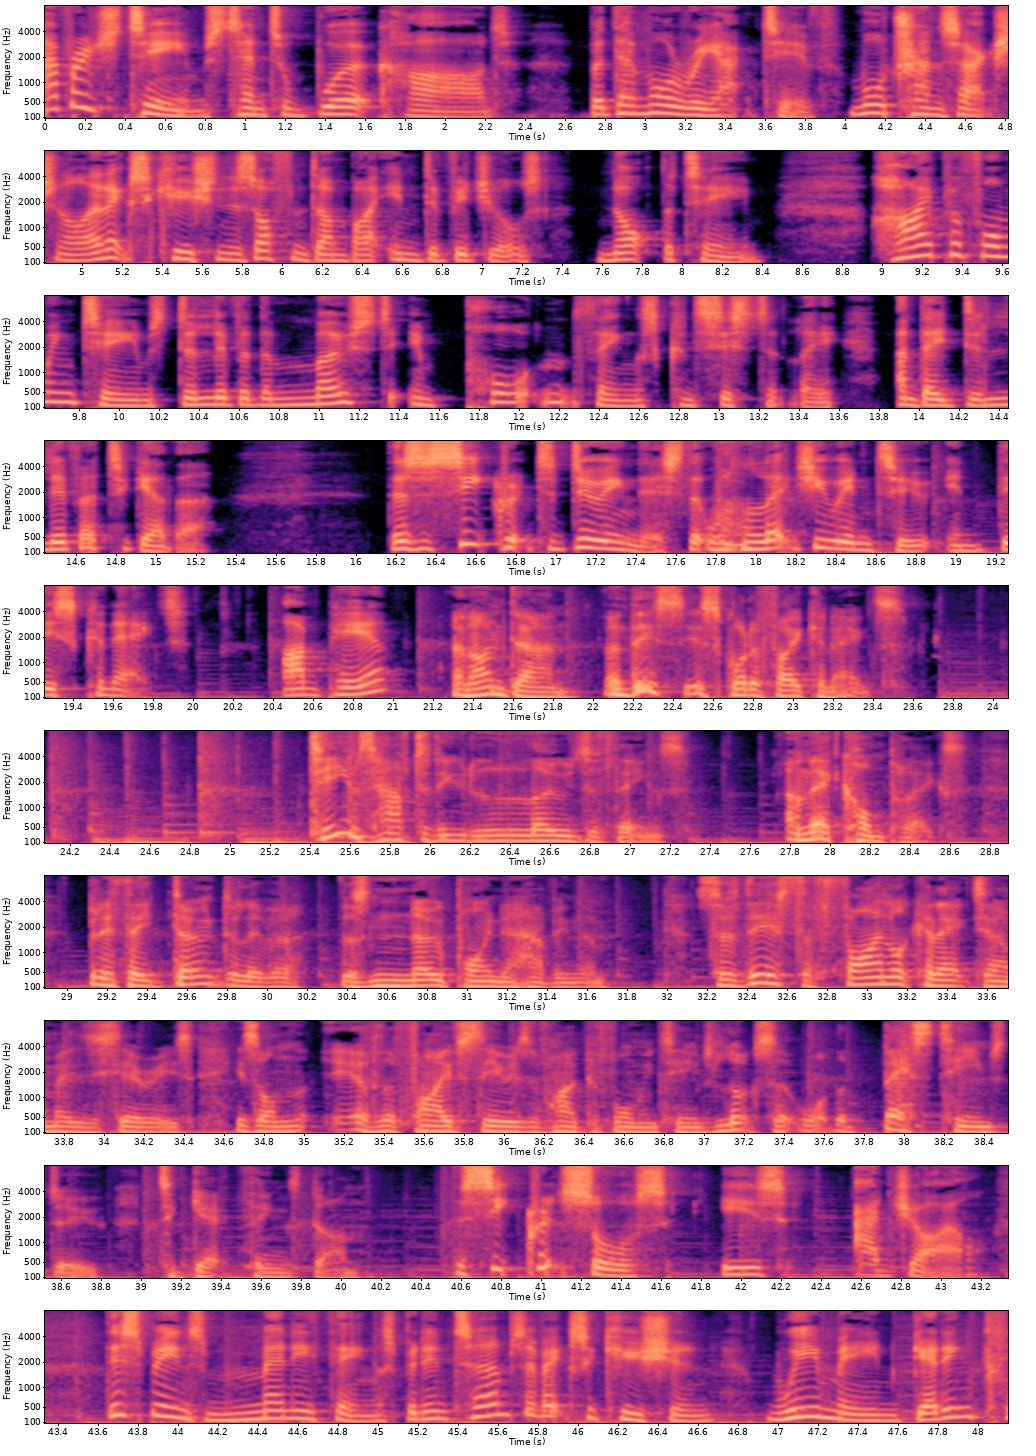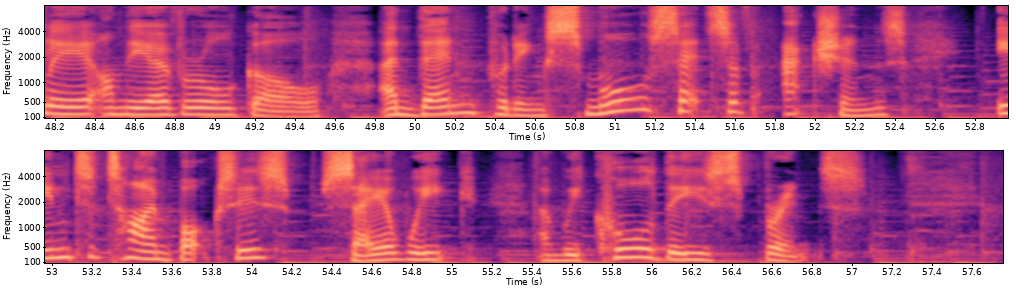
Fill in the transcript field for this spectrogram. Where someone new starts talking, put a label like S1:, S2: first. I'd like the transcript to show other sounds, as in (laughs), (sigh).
S1: Average teams tend to work hard, but they're more reactive, more transactional, and execution is often done by individuals, not the team. High performing teams deliver the most important things consistently and they deliver together. There's a secret to doing this that we'll (laughs) let you into in this Connect. I'm Pia.
S2: And I'm Dan. And this is Squadify Connect. Teams have to do loads of things, and they're complex. But if they don't deliver, there's no point in having them. So this, the final Connect in our Made series, is on of the five series of high performing teams, looks at what the best teams do to get things done.
S1: The secret sauce is agile. This means many things, but in terms of execution, we mean getting clear on the overall goal and then putting small sets of actions into time boxes, say a week, and we call these sprints.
